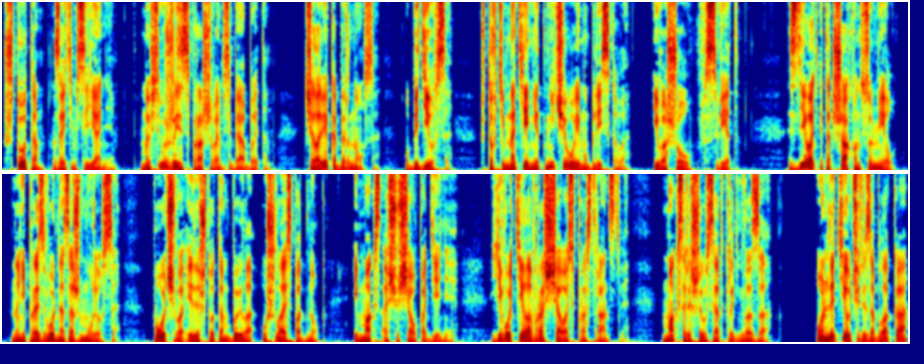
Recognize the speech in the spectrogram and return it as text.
Что там за этим сиянием? Мы всю жизнь спрашиваем себя об этом. Человек обернулся, убедился, что в темноте нет ничего ему близкого, и вошел в свет. Сделать этот шаг он сумел, но непроизвольно зажмурился. Почва или что там было ушла из-под ног, и Макс ощущал падение. Его тело вращалось в пространстве. Макс решился открыть глаза. Он летел через облака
